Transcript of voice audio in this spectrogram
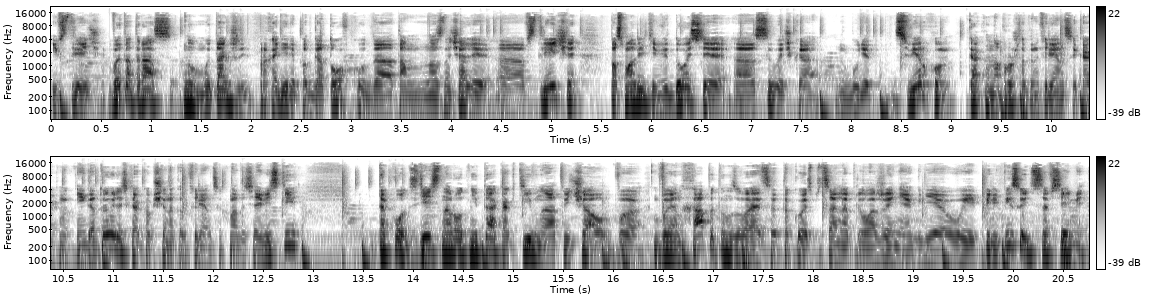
и встречи. В этот раз, ну, мы также проходили подготовку, да, там назначали э, встречи. Посмотрите в видосе, э, ссылочка будет сверху, как мы на прошлой конференции, как мы к ней готовились, как вообще на конференциях надо себя вести. Так вот, здесь народ не так активно отвечал в VN это называется, это такое специальное приложение, где вы переписываетесь со всеми.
